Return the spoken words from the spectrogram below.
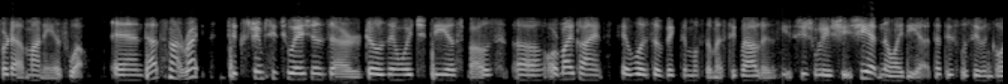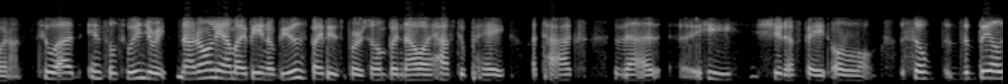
for that money as well and that's not right. The extreme situations are those in which the spouse uh, or my client it was a victim of domestic violence. It's usually she she had no idea that this was even going on. To add insult to injury, not only am I being abused by this person, but now I have to pay a tax that he should have paid all along. So the bill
